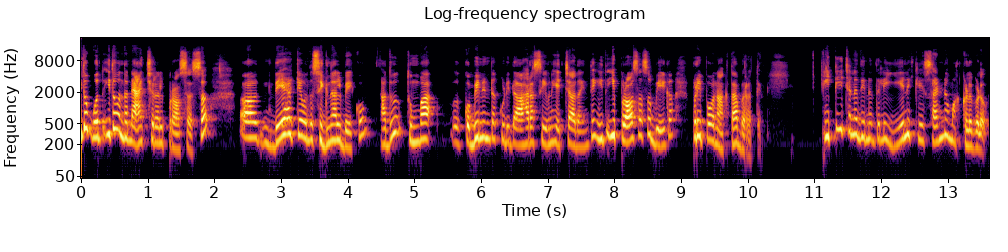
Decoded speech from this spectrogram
ಇದು ಇದು ಒಂದು ನ್ಯಾಚುರಲ್ ಪ್ರಾಸೆಸ್ಸು ದೇಹಕ್ಕೆ ಒಂದು ಸಿಗ್ನಲ್ ಬೇಕು. ಅದು ತುಂಬ, ಕೊಬ್ಬಿನಿಂದ ಕೂಡಿದ ಆಹಾರ ಸೇವನೆ ಹೆಚ್ಚಾದಂತೆ ಇದು ಈ ಪ್ರಾಸೆಸ್ಸು ಬೇಗ ಪ್ರಿಪೋನ್ ಆಗ್ತಾ ಬರುತ್ತೆ. ಇತ್ತೀಚಿನ ದಿನದಲ್ಲಿ ಏನಕ್ಕೆ ಸಣ್ಣ ಮಕ್ಕಳುಗಳು,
